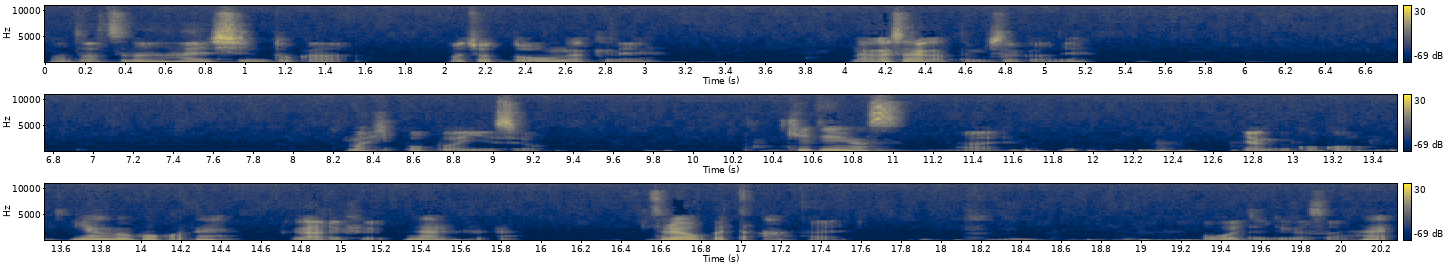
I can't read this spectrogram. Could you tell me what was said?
まあ、雑談配信とか、まあ、ちょっと音楽ね、流せなかったりもするからね。まあ、ヒップホップはいいですよ。聞いてみます。はい。ヤングココ、ヤングココね。ラルフ、なるほど。それは覚えた。覚えておいてください。はい。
